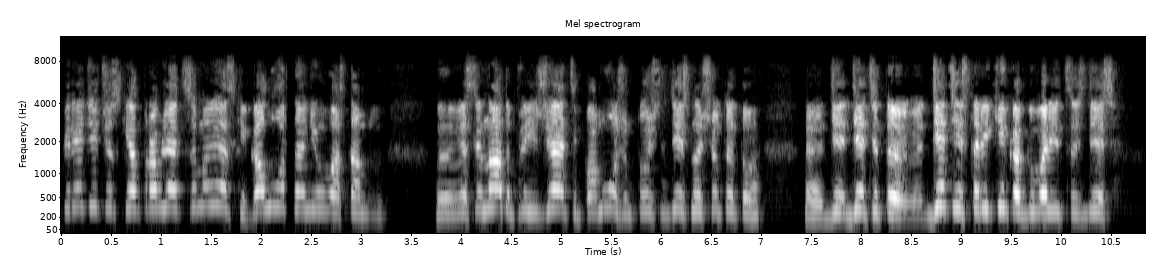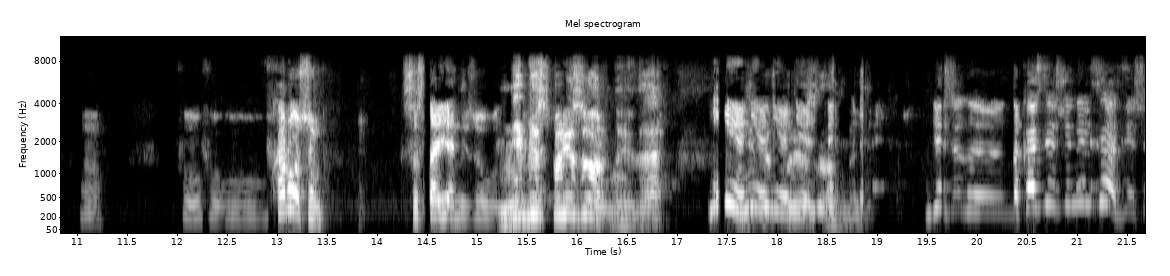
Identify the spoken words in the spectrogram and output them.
периодически отправляют смс -ки. голодные они у вас там, э, если надо, приезжайте, поможем. То есть здесь насчет этого Э, дети-то, дети и старики, как говорится, здесь э, в, в, в хорошем состоянии живут. Не беспризорные, да? Не, не, не, не. Здесь, здесь, э, так а здесь же нельзя. Здесь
